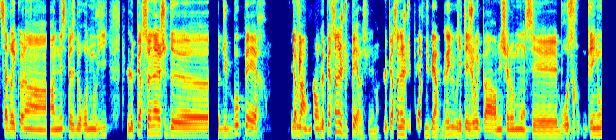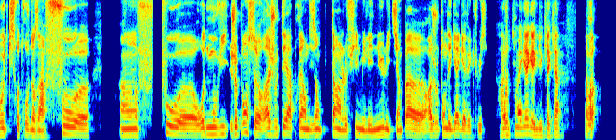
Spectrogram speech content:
ça bricole un, une espèce de road movie. Le personnage de, du beau-père, enfin, non, le personnage du père, excusez-moi, le personnage du père, du père, Greenwood, qui était joué par Michel Aumont, c'est Bruce Greenwood qui se retrouve dans un faux, euh, un, faux euh, road movie. Je pense euh, rajouter après en disant putain le film il est nul, il tient pas. rajoutons des gags avec lui. Rajoutons des gags avec du caca. Ra-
